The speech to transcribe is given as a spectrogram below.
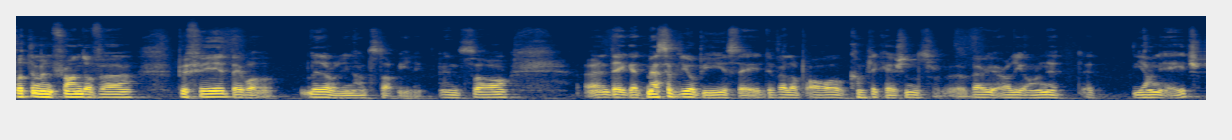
put them in front of a buffet, they will literally not stop eating. And so and they get massively obese, they develop all complications very early on at, at young age.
